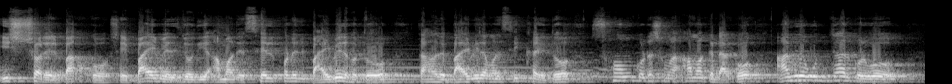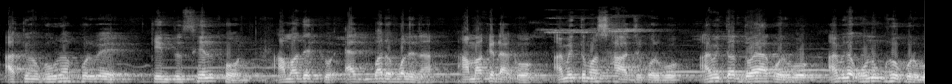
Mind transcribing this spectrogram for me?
ঈশ্বরের বাক্য, সেই বাইবেল, যদি আমাদের সেলফোনে বাইবেল হতো, তাহলে বাইবেল আমাদের শিক্ষা দিত, সংকটের সময় আমাকে ডাকো, আমি তো উদ্ধার করব, আর তুমি গৌরব করবে। কিন্তু সেলফোন আমাদেরকেও একবারও বলে না, আমাকে ডাকো, আমি তোমার সাহায্য করব, আমি তার দয়া করব, আমি তার অনুগ্রহ করব।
